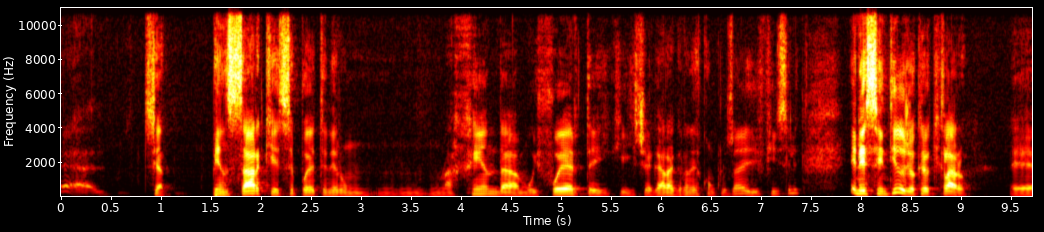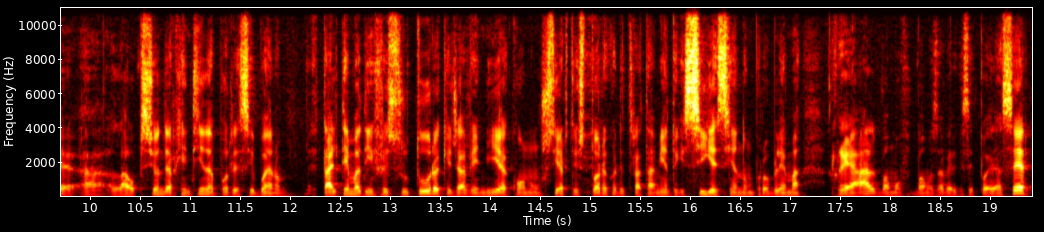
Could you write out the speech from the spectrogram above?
eh, o sea, pensar que se puede tener un, un, una agenda muy fuerte y, y llegar a grandes conclusiones es difícil. En ese sentido, yo creo que, claro, eh, la opción de Argentina por decir, bueno, está el tema de infraestructura que ya venía con un cierto histórico de tratamiento que sigue siendo un problema real, vamos, vamos a ver qué se puede hacer.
